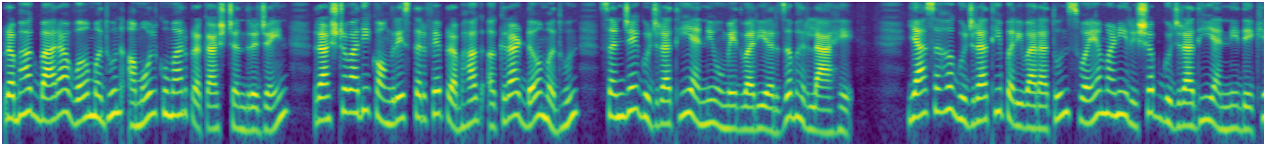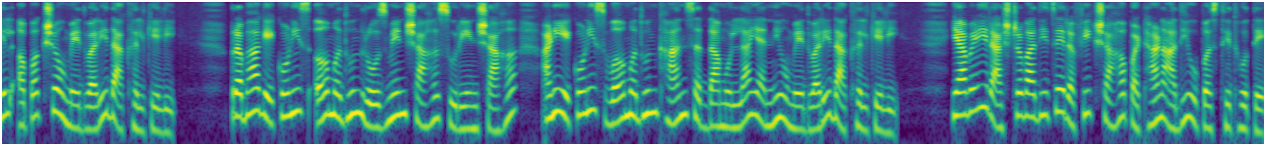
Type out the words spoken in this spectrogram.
प्रभाग बारा व मधून अमोलकुमार प्रकाशचंद्र जैन राष्ट्रवादी काँग्रेसतर्फे प्रभाग अकरा ड मधून संजय गुजराथी यांनी उमेदवारी अर्ज भरला आहे. यासह गुजराती परिवारातून स्वयं आणि रिषभ गुजराधी यांनी देखील अपक्ष उमेदवारी दाखल केली. प्रभाग एकोणीस अ मधून रोजमेन शाह सुरीन शाह आणि एकोणीस व मधून खान सद्दामुल्ला यांनी उमेदवारी दाखल केली. यावेळी राष्ट्रवादीचे रफिक शाह पठाण आधी उपस्थित होते.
